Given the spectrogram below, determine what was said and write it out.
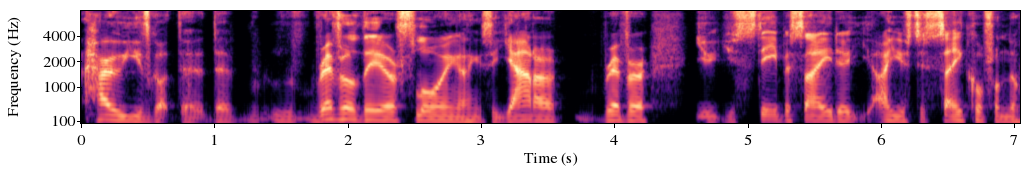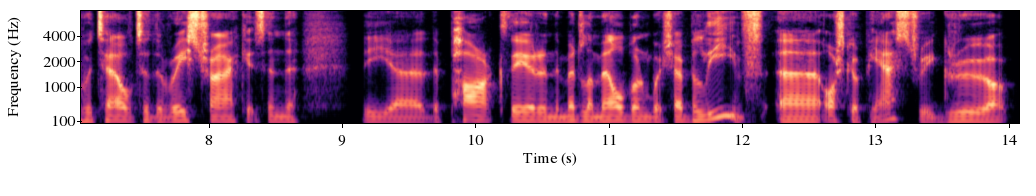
how you've got the the river there flowing. I think it's the Yarra River. You you stay beside it. I used to cycle from the hotel to the racetrack. It's in the the uh, the park there in the middle of Melbourne, which I believe uh, Oscar Piastri grew up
